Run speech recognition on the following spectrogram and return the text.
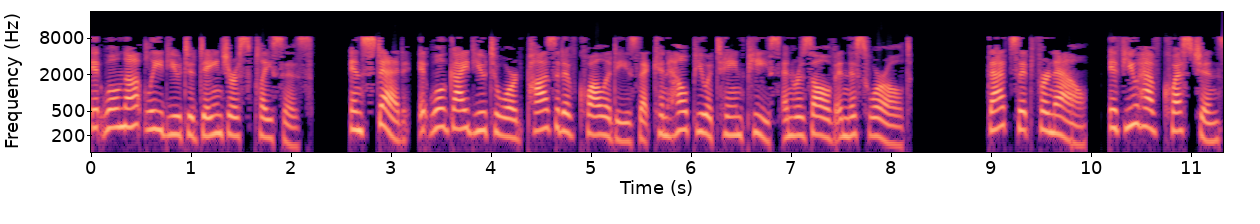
It will not lead you to dangerous places. Instead, it will guide you toward positive qualities that can help you attain peace and resolve in this world. That's it for now. If you have questions,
